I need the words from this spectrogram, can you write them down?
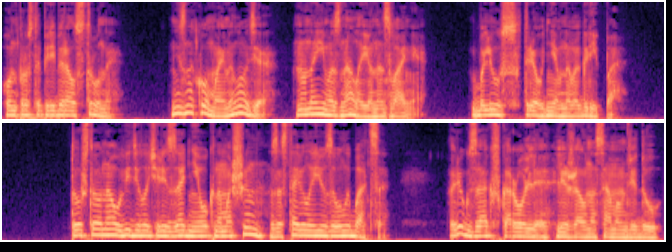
он просто перебирал струны. Незнакомая мелодия, но Наима знала ее название. Блюз трехдневного гриппа. То, что она увидела через задние окна машин, заставило ее заулыбаться. Рюкзак в королле лежал на самом виду.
